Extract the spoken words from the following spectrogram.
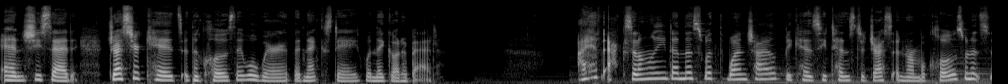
And she said, "Dress your kids in the clothes they will wear the next day when they go to bed." I have accidentally done this with one child because he tends to dress in normal clothes when it's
